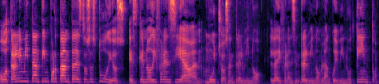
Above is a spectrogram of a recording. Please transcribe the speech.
otra limitante importante de estos estudios es que no diferenciaban muchos entre el vino, la diferencia entre el vino blanco y vino tinto.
